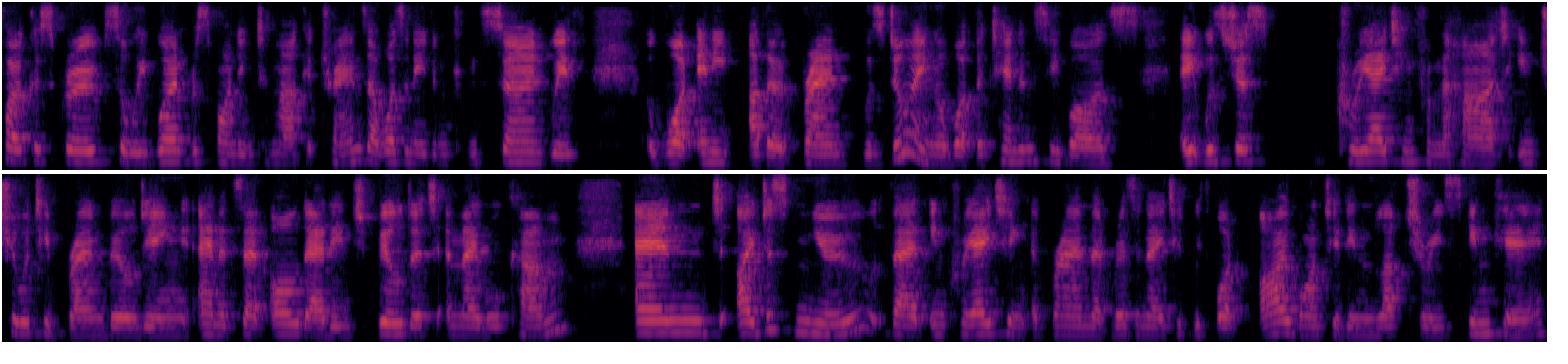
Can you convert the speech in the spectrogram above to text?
focus groups or we weren't responding to market trends I wasn't even concerned with what any other brand was doing or what the tendency was it was just creating from the heart, intuitive brand building. And it's that old adage build it and they will come. And I just knew that in creating a brand that resonated with what I wanted in luxury skincare,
